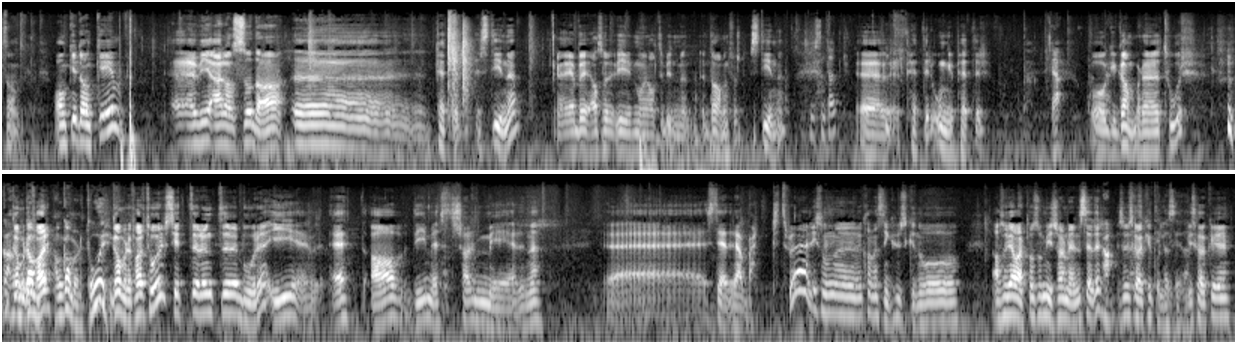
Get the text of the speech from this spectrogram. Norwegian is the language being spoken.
Sånn. Onky-donky. Eh, vi er altså da uh, Petter Stine. Eh, Jeg be, altså, vi må jo alltid begynne med damen først. Stine. Tusen takk. Uh, Petter, unge Petter. Ja. Og gamle Thor. Gamlefar. Han gamle Thor. Gamlefar Thor sitter rundt bordet i et av de mest sjarmerende uh, steder jeg har vært, tror jeg. Liksom, kan nesten ikke huske noe Altså, Vi har vært på så mye sjarmerende steder. Ja, så vi skal, ikke, si vi skal jo ikke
